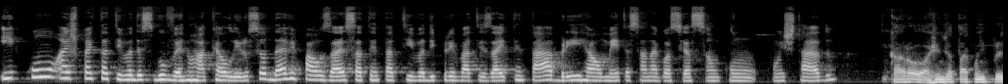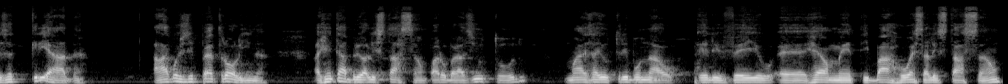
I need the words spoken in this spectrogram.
E com a expectativa desse governo, Raquel Lira, o senhor deve pausar essa tentativa de privatizar e tentar abrir realmente essa negociação com, com o Estado? Carol, a gente já está com a empresa criada, Águas de Petrolina. A gente abriu a licitação para o Brasil todo, mas aí o tribunal ele veio é, realmente barrou essa licitação.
